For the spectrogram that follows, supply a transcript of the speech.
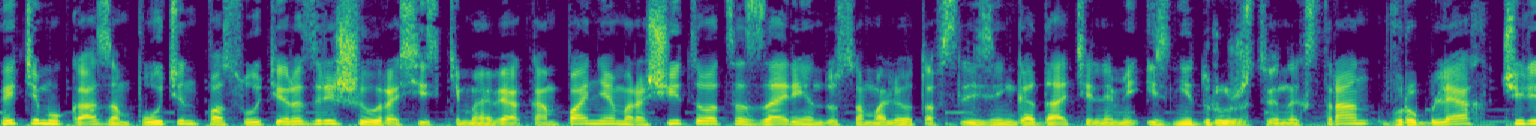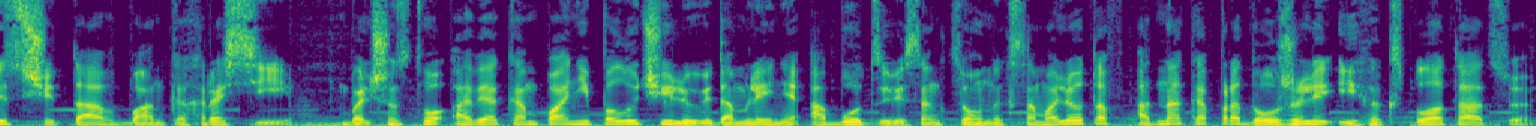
Этим указом Путин, по сути, разрешил российским авиакомпаниям рассчитываться за аренду самолетов с лизингодателями из недружественных дружественных стран в рублях через счета в банках России. Большинство авиакомпаний получили уведомление об отзыве санкционных самолетов, однако продолжили их эксплуатацию.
